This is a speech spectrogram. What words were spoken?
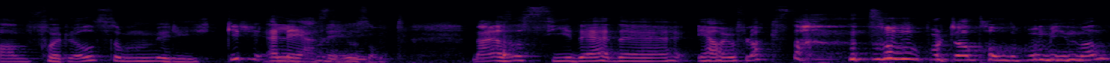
av forhold som ryker. Jeg leste noe sånt. Nei, altså, si det, det Jeg har jo flaks, da, som fortsatt holder på min mann.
